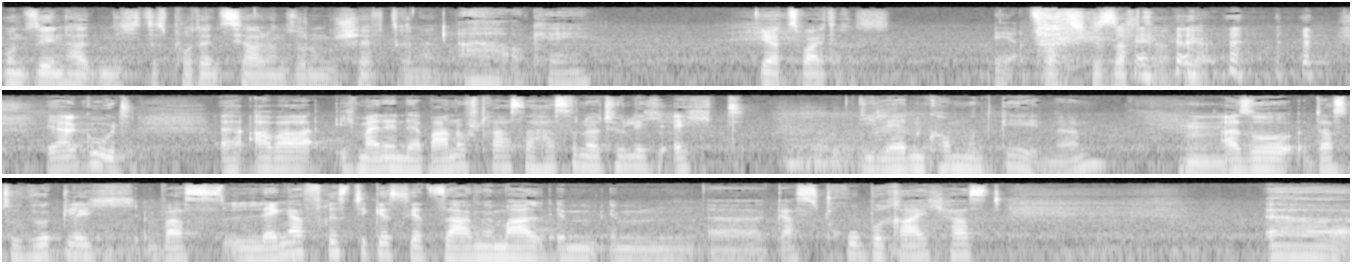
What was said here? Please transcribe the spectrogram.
und sehen halt nicht das Potenzial in so einem Geschäft drinnen. Ah, okay. Ja, zweiteres, Ja, was ich gesagt habe. Ja. ja gut. Äh, aber ich meine, in der Bahnhofstraße hast du natürlich echt, die Läden kommen und gehen, ne? Also, dass du wirklich was längerfristiges, jetzt sagen wir mal, im, im äh, Gastrobereich hast, äh,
